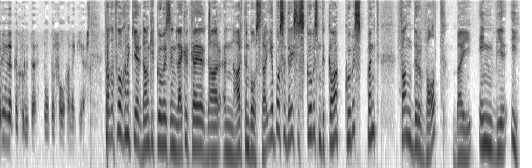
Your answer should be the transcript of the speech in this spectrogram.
Vriendelike groete tot 'n volgende keer. Tot 'n volgende keer. Dankie Kobus en lekker kuier daar in Hartenbos. Daai e-posadres is kobus met 'n k kobus.vanderwalt by nwu.ac.za.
